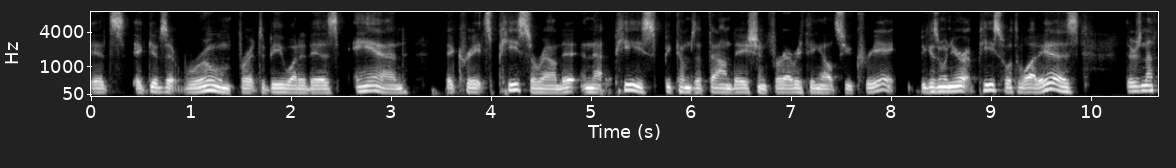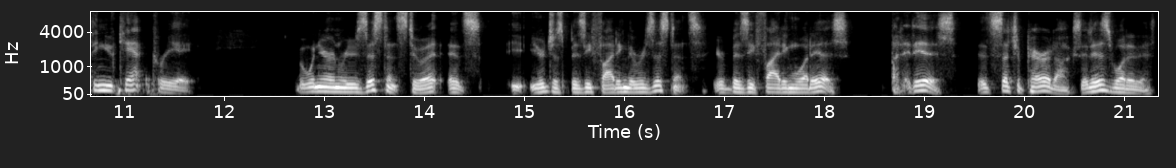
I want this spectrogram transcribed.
it's it gives it room for it to be what it is and it creates peace around it and that peace becomes a foundation for everything else you create because when you're at peace with what is there's nothing you can't create but when you're in resistance to it it's you're just busy fighting the resistance you're busy fighting what is but it is it's such a paradox it is what it is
